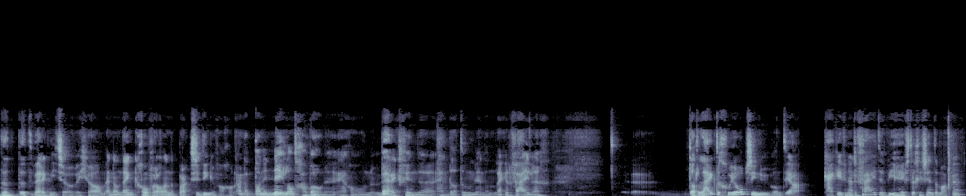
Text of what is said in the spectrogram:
dat, dat werkt niet zo, weet je wel. En dan denk ik gewoon vooral aan de praktische dingen van gewoon dan in Nederland gaan wonen en gewoon een werk vinden en dat doen en dan lekker veilig. Uh, dat lijkt een goede optie nu, want ja, kijk even naar de feiten. Wie heeft er geen zin te makken?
